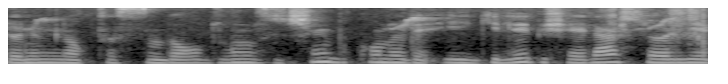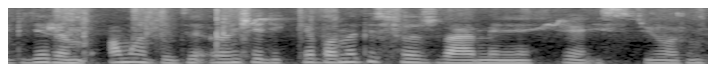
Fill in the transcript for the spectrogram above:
dönüm noktasında olduğumuz için bu konuyla ilgili bir şeyler söyleyebilirim. Ama dedi öncelikle bana bir söz vermeni e, istiyorum.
